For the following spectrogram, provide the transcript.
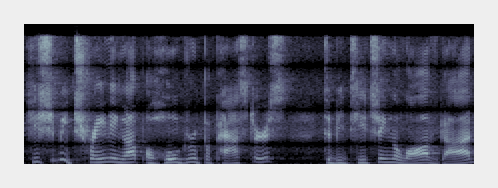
He should be training up a whole group of pastors to be teaching the law of God.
